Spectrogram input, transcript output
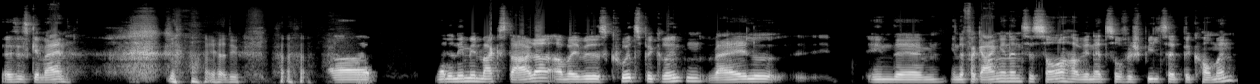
Das ist gemein. ja, du. äh, ja, dann nehme ich Max Dahler, aber ich will es kurz begründen, weil in, dem, in der vergangenen Saison habe ich nicht so viel Spielzeit bekommen.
